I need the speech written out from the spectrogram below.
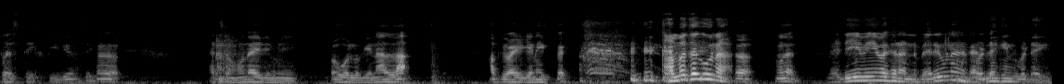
පස්ට එක්ස්පිරියන්ස ඇත හොඳයිද මේ ඔගොල්ලු ගෙනල්ලා අපි වගේ කෙනෙක් අමතක වුණා. මොකත් වැඩේ මේව කරන්න බැරි වුණ ගොඩකින් පොඩකින්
